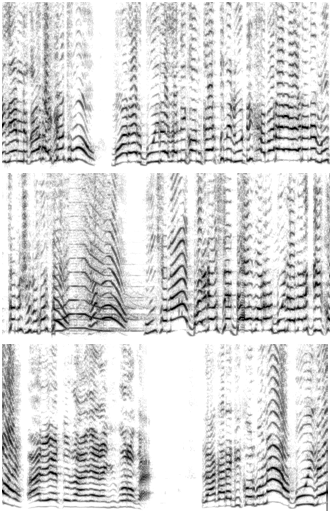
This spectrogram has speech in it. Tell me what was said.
এই যে এমনি করে বাই করে তুমু মরার বুইরা জানি কোনকার তুমি রুটি খাবার আয় আয় রে লুচ্চামি শুরু করছ। হ্যালো শুনছো না? বাইরে হচ্ছে দাও মরার বুইরা আমারে কি কয়? আরে এত রাগারাগি করো কা? রাগারাগি করব না, বুই রে,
